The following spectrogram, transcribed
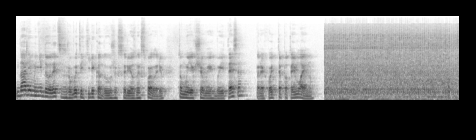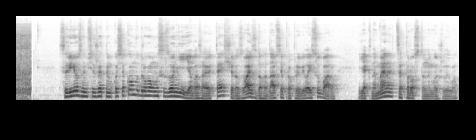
Далі мені доведеться зробити кілька дуже серйозних спойлерів, тому якщо ви їх боїтеся, переходьте по таймлайну. Серйозним сюжетним косяком у другому сезоні я вважаю те, що розваль здогадався про привілей Субару. Як на мене, це просто неможливо.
